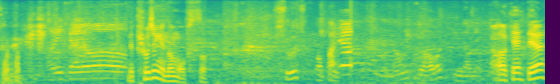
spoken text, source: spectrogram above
근데 표정이 너무 없어. Shoes open. Go down, flower in the lake. 오케이, there.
